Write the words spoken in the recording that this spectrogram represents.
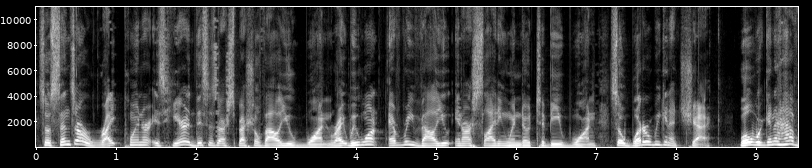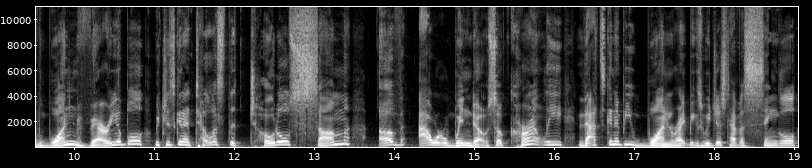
So since our right pointer is here, this is our special value one, right? We want every value in our sliding window to be one. So what are we going to check? Well, we're going to have one variable, which is going to tell us the total sum of our window. So currently that's going to be one, right? Because we just have a single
